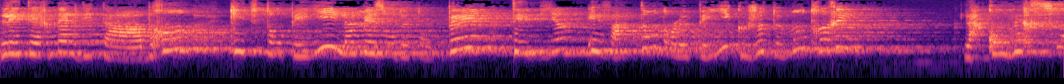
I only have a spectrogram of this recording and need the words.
l'Éternel dit à Abraham, quitte ton pays, la maison de ton père, tes biens, et va-t'en dans le pays que je te montrerai. La conversion,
